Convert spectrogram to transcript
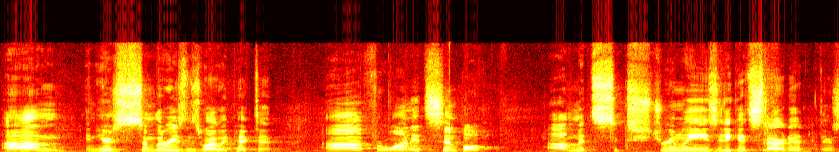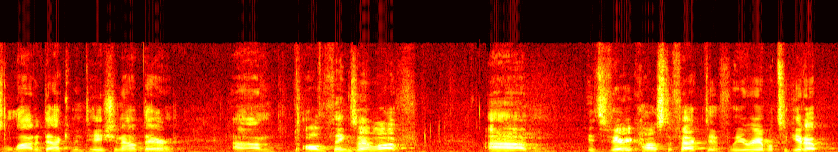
Um, and here's some of the reasons why we picked it. Uh, for one, it's simple. Um, it's extremely easy to get started. There's a lot of documentation out there. Um, all the things I love. Um, it's very cost effective. We were able to get up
